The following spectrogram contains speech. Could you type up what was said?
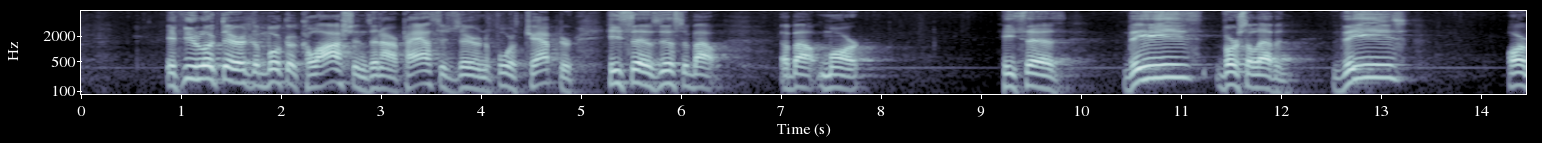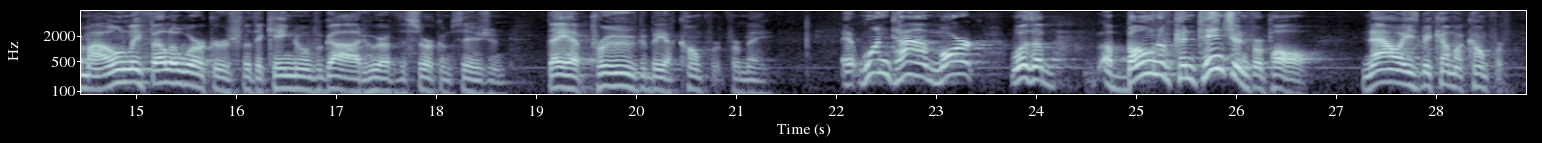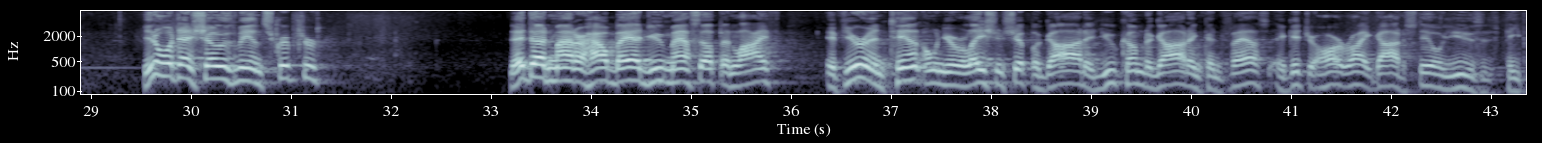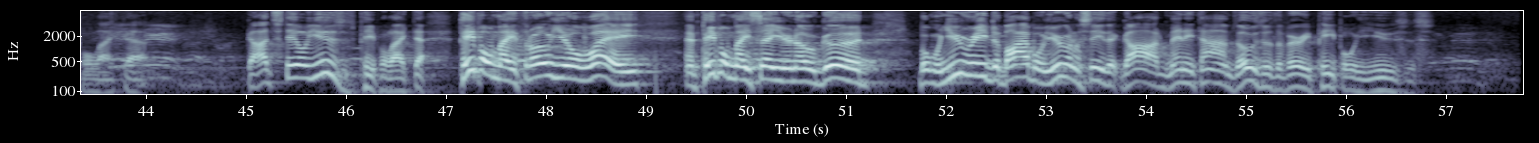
If you look there at the book of Colossians in our passage there in the fourth chapter, he says this about, about Mark. He says, These, verse 11, these are my only fellow workers for the kingdom of God who are of the circumcision. They have proved to be a comfort for me. At one time, Mark was a, a bone of contention for Paul. Now he's become a comfort. You know what that shows me in Scripture? It doesn't matter how bad you mess up in life, if you're intent on your relationship with God and you come to God and confess and get your heart right, God still uses people like that. God still uses people like that. People may throw you away and people may say you're no good, but when you read the Bible, you're going to see that God, many times, those are the very people He uses.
